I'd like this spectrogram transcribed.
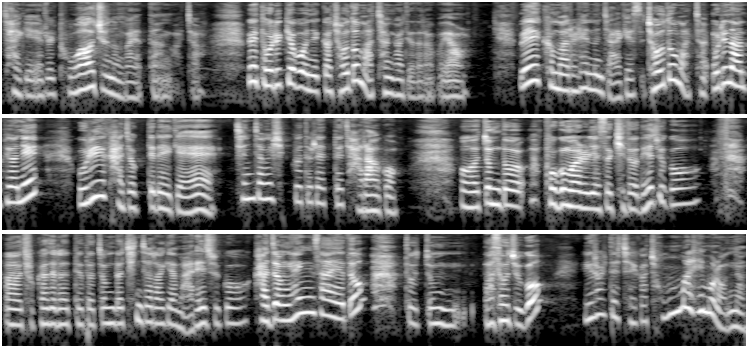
자기 애를 도와주는 거였다는 거죠. 돌이켜 보니까 저도 마찬가지더라고요. 왜 그 말을 했는지 알겠어요. 저도 마찬. 우리 남편이 우리 가족들에게 친정 식구들한테 잘하고 어, 좀 더 복음화를 위해서 기도도 해주고 어, 조카들한테도 좀 더 친절하게 말해주고 가정 행사에도 또 좀 나서주고 이럴 때 제가 정말 힘을 얻는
